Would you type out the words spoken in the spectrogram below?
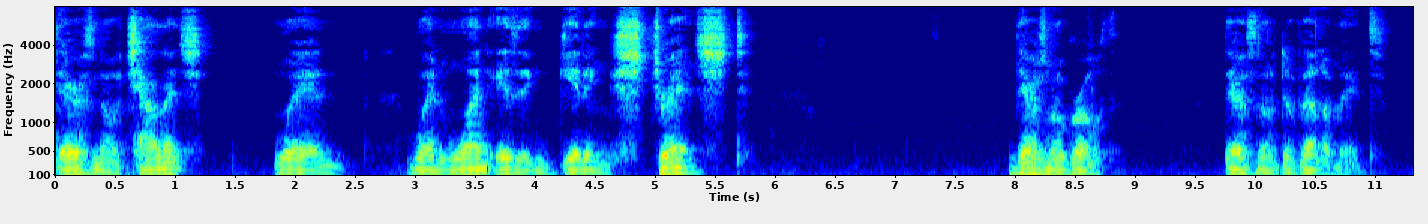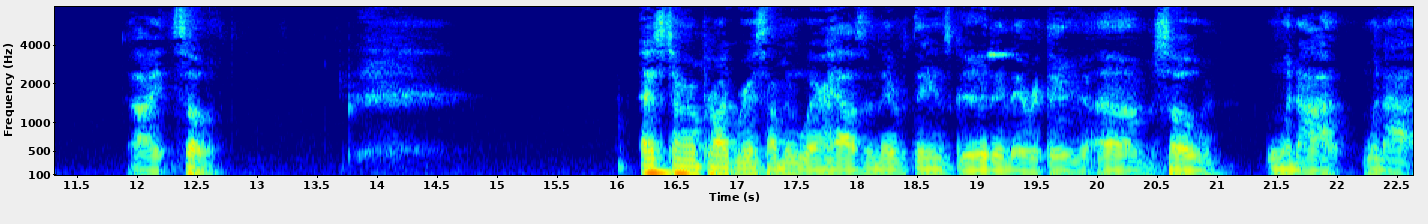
there's no challenge when when one isn't getting stretched there's no growth. There's no development. All right? So as time progresses i'm in warehousing everything's good and everything. Um so when i when i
